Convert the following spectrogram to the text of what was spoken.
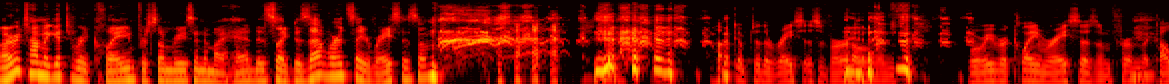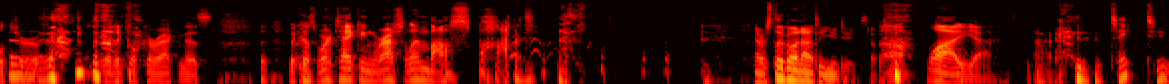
Well, every time I get to reclaim for some reason in my head, it's like, does that word say racism? Welcome to the racist Verhoeven, where we reclaim racism from the culture of political correctness because we're taking Rush Limbaugh's spot. Now we're still going out to YouTube. So, oh, why? Yeah. all right, take two.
